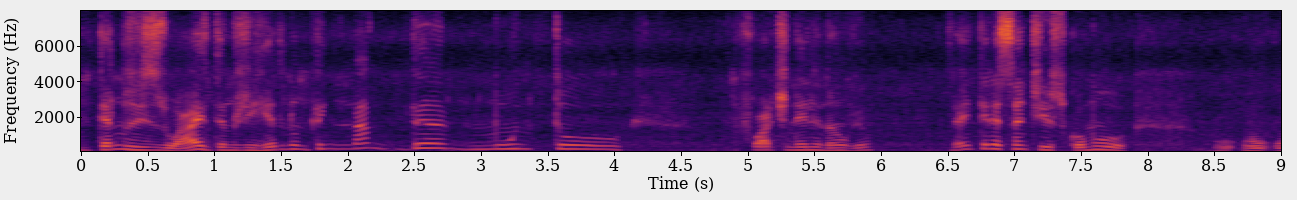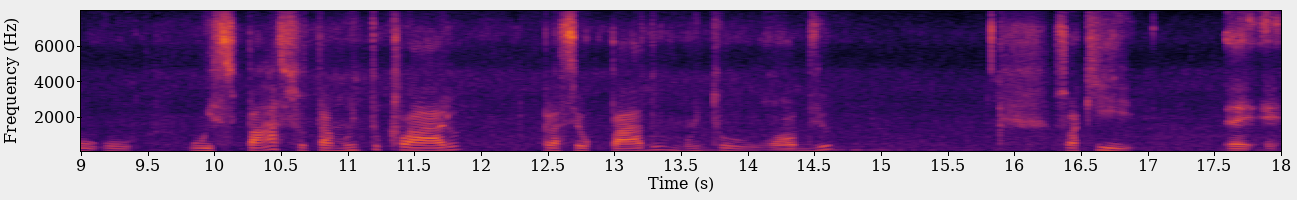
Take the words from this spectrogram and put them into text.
em termos visuais, em termos de enredo, não tem nada muito forte nele não, viu? É interessante isso, como o, o, o, o espaço está muito claro para ser ocupado, muito óbvio. Só que é, é,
